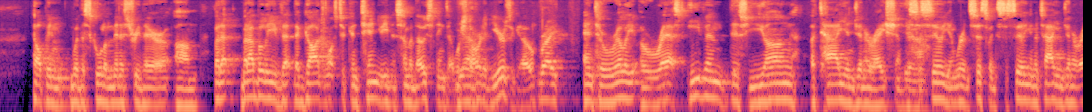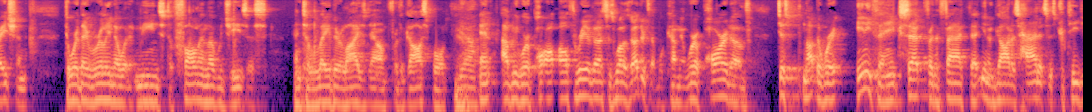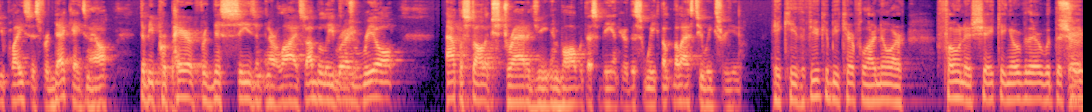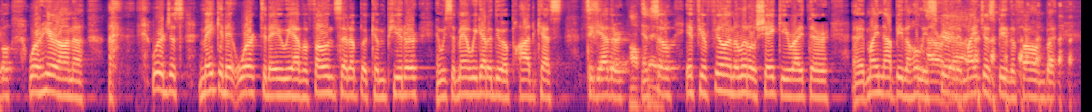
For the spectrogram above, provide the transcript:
helping with the school of ministry there. Um, but I, but I believe that that God wants to continue even some of those things that were Yeah. started years ago, Right. and to really arrest even this young Italian generation, the Sicilian. We're in Sicily, the Sicilian Italian generation to where they really know what it means to fall in love with Jesus and to lay their lives down for the gospel. Yeah. And I believe we're a part, all three of us, as well as others that will come in, we're a part of just not that we're anything except for the fact that, you know, God has had us in strategic places for decades now to be prepared for this season in our lives. So I believe there's Right. real apostolic strategy involved with us being here this week, the, the last two weeks for you. Hey, Keith, if you could be careful, I know our phone is shaking over there with the Sure. table. We're here on a, we're just making it work today. We have a phone set up, a computer, and we said, man, we got to do a podcast together. And so if you're feeling a little shaky right there, uh, it might not be the Holy Spirit. It might just be the phone, but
